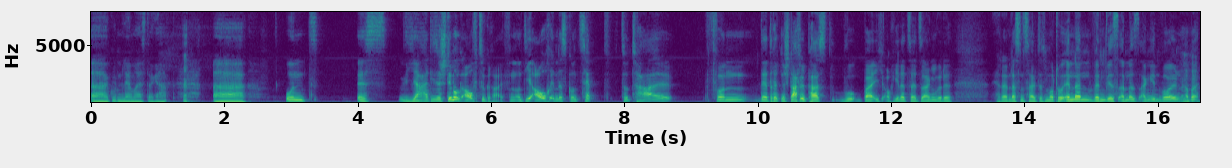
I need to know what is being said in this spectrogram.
Äh, guten Lehrmeister gehabt. äh, und es, ja, diese Stimmung aufzugreifen und die auch in das Konzept total von der dritten Staffel passt, wobei ich auch jederzeit sagen würde, ja, dann lass uns halt das Motto ändern, wenn wir es anders angehen wollen. Mhm. Aber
